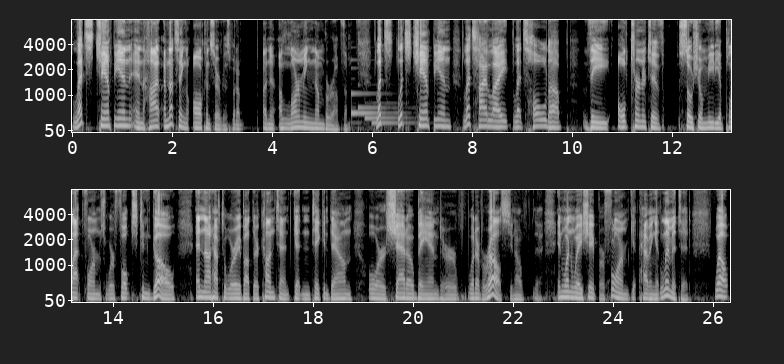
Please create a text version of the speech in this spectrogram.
let's champion and high I'm not saying all conservatives, but a, an alarming number of them. Let's let's champion, let's highlight, let's hold up the alternative social media platforms where folks can go and not have to worry about their content getting taken down or shadow banned or whatever else, you know, in one way, shape, or form, get having it limited. Well,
